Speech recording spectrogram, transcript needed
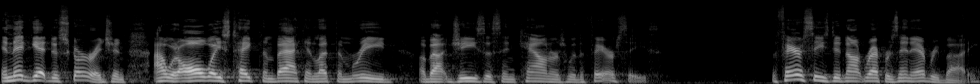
And they'd get discouraged. And I would always take them back and let them read about Jesus' encounters with the Pharisees. The Pharisees did not represent everybody,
